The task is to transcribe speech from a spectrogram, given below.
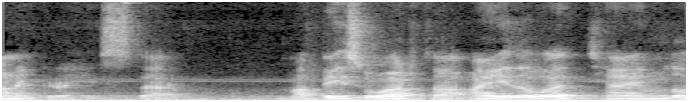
అనుగ్రహిస్తారు. మతేశ్వార్త ఐదవ అధ్యాయంలో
